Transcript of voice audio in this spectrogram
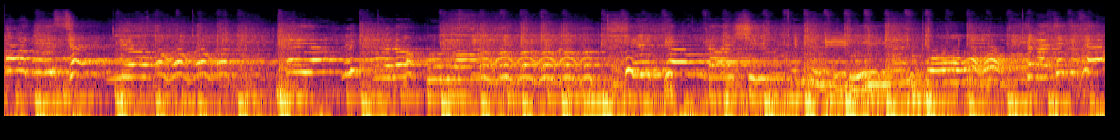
밤이 새면 태양을 바라보며 일평다시 그리는 곳자 같이 해주세요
